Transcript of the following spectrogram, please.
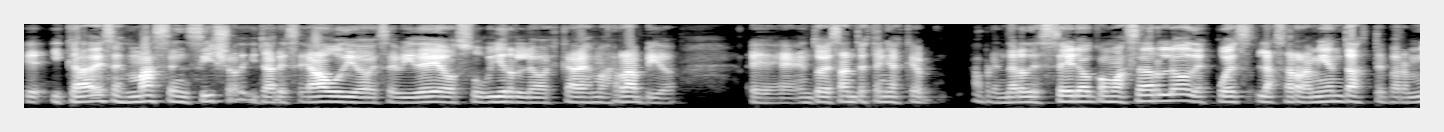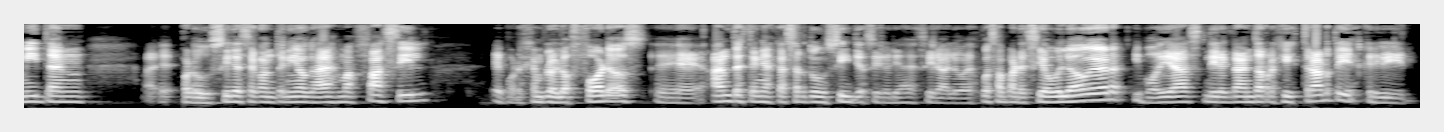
E, y cada vez es más sencillo editar ese audio, ese video, subirlo, es cada vez más rápido. Eh, entonces antes tenías que aprender de cero cómo hacerlo, después las herramientas te permiten eh, producir ese contenido cada vez más fácil eh, por ejemplo, los foros, eh, antes tenías que hacerte un sitio si querías decir algo. Después apareció Blogger y podías directamente registrarte y escribir.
